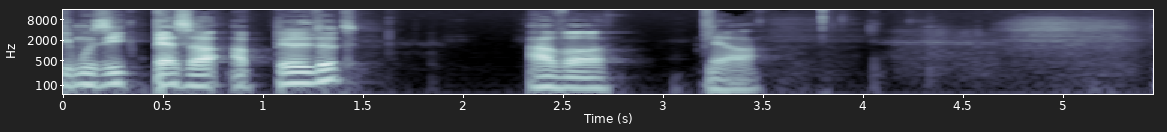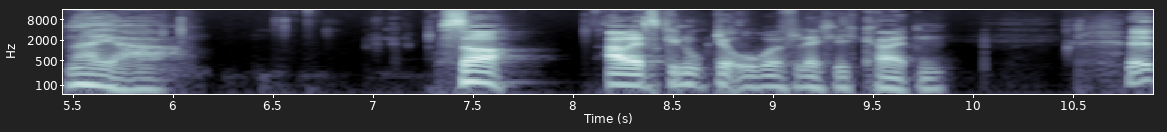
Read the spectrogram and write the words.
die Musik besser abbildet. Aber, ja. Naja. So. Aber jetzt genug der Oberflächlichkeiten. Äh,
